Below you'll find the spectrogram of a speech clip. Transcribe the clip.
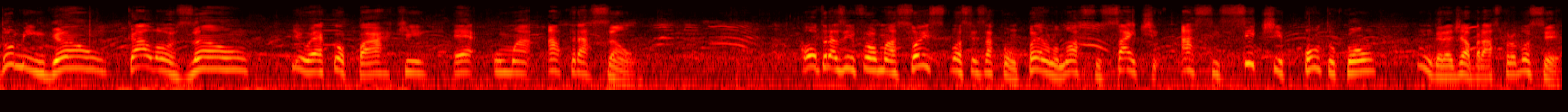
Domingão, calorzão e o Ecopark é uma atração. Outras informações vocês acompanham no nosso site assisite.com. Um grande abraço para você.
